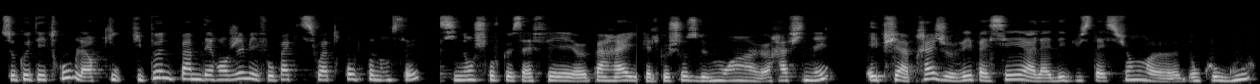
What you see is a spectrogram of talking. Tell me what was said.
ce côté trouble, alors qui, qui, peut ne pas me déranger, mais il faut pas qu'il soit trop prononcé. Sinon, je trouve que ça fait euh, pareil, quelque chose de moins euh, raffiné. Et puis après, je vais passer à la dégustation, euh, donc au goût.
